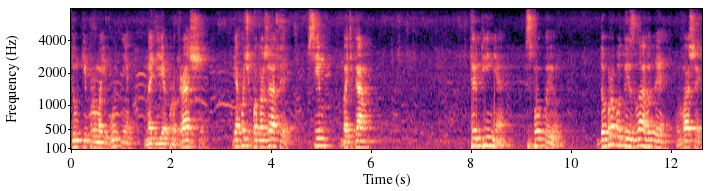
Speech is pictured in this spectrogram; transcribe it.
думки про майбутнє, надія про краще. Я хочу побажати всім батькам терпіння, спокою, добробуту і злагоди в ваших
